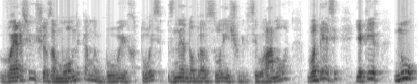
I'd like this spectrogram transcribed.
версію, що замовниками були хтось з недоброзичливців Ганова в Одесі, яких ну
